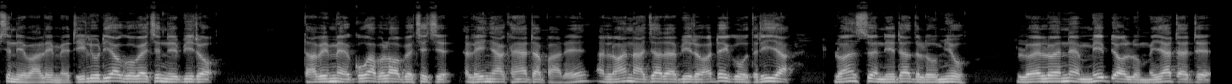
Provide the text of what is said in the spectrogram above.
ဖြစ်နေပါလိမ့်မယ်ဒီလူတစ်ယောက်ကိုပဲချစ်နေပြီးတော့ဒါပေမဲ့ကိုကဘလောက်ပဲချစ်ချစ်အလေးညာခံရတတ်ပါတယ်အလွမ်းနာကြတတ်ပြီးတော့အတိတ်ကိုတတိယလွမ်းဆွတ်နေတတ်တယ်လို့မျိုး လွယ်လွယ်နဲ့မေ့ပြော့လို့မရတတ်တဲ့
